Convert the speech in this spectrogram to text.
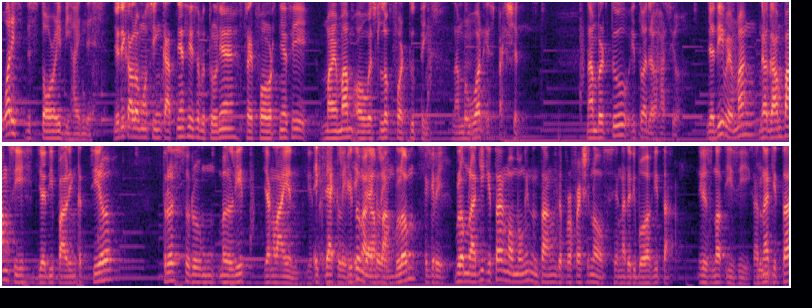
what is the story behind this? Jadi kalau mau singkatnya sih sebetulnya straightforwardnya sih my mom always look for two things. Number one is passion. Number two itu adalah hasil. Jadi memang nggak gampang sih jadi paling kecil terus suruh melit yang lain. Gitu. Exactly, Itu nggak exactly. gampang. Belum Agree. belum lagi kita ngomongin tentang the professionals yang ada di bawah kita. It's not easy karena Hmm. kita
